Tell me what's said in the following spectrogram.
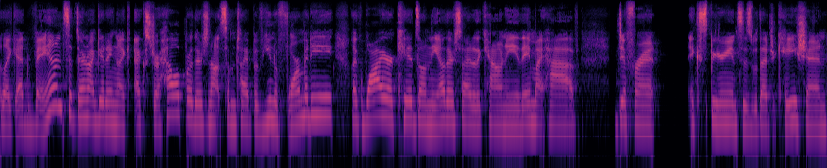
like advance if they're not getting like extra help or there's not some type of uniformity? Like why are kids on the other side of the county they might have different experiences with education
